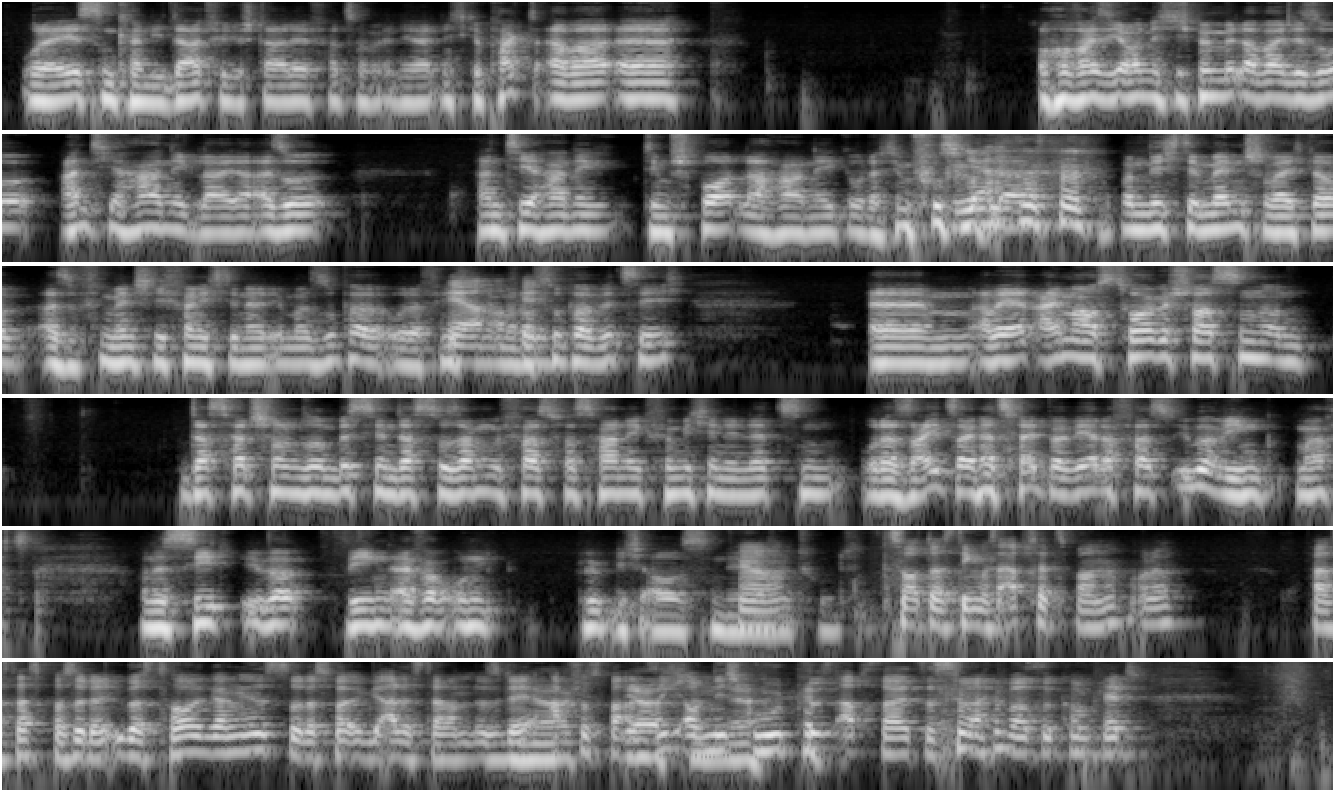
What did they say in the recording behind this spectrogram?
Oder er ist ein Kandidat für die Startelf, hat es am Ende halt nicht gepackt. Aber äh, Oh, weiß ich auch nicht. Ich bin mittlerweile so anti-Harnik leider. Also anti-Harnik, dem Sportler Harnik oder dem Fußballer ja. und nicht dem Menschen, weil ich glaube, also für menschlich fand ich den halt immer super oder finde ich ja, den immer noch super witzig. Ähm, aber er hat einmal aufs Tor geschossen und das hat schon so ein bisschen das zusammengefasst, was Hanek für mich in den letzten oder seit seiner Zeit bei Werder fast überwiegend macht. Und es sieht überwiegend einfach unglücklich aus, in dem Ja. was er tut. Das war auch das Ding, was abseits war, ne? Oder? War es das, was so dann übers Tor gegangen ist? So, das war irgendwie alles daran. Also der Ja, Abschluss war ja, an sich auch stimmt, nicht gut, plus abseits, das war einfach so komplett,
